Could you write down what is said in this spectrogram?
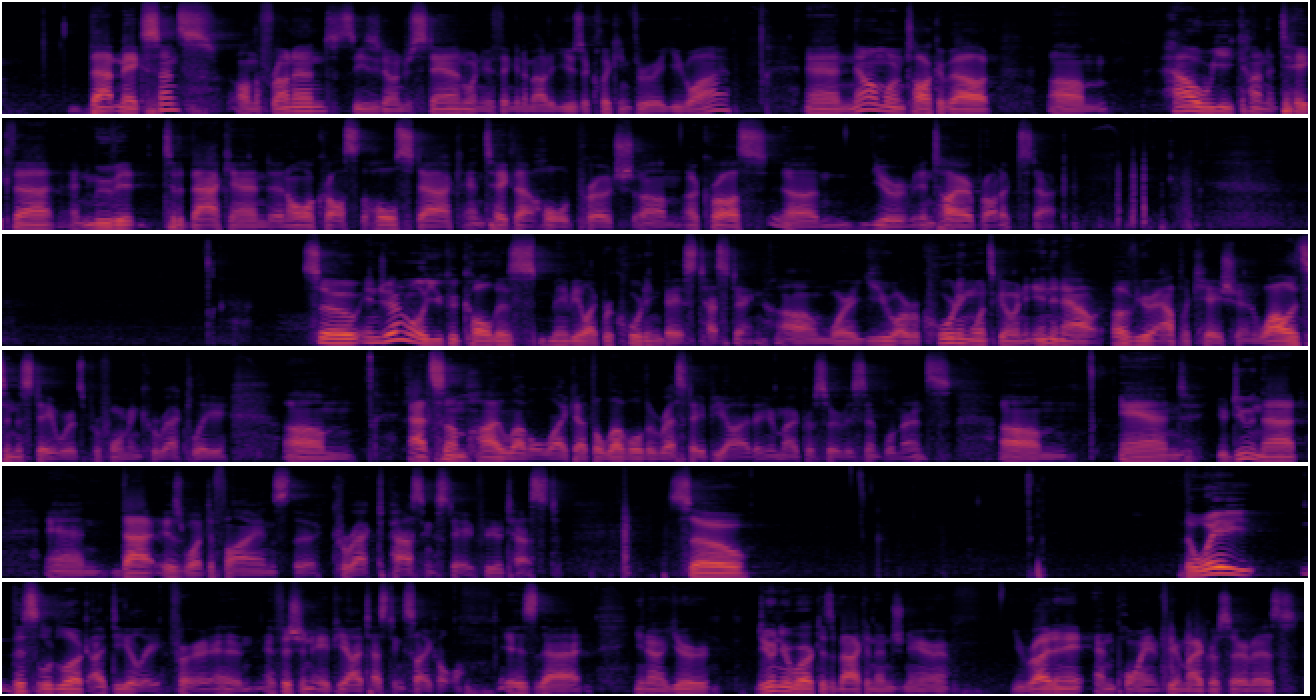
that makes sense on the front end. It's easy to understand when you're thinking about a user clicking through a UI. And now I'm going to talk about um, how we kind of take that and move it to the back end and all across the whole stack and take that whole approach um, across um, your entire product stack. So in general, you could call this maybe like recording-based testing, um, where you are recording what's going in and out of your application while it's in the state where it's performing correctly um, at some high level, like at the level of the REST API that your microservice implements. Um, and you're doing that, and that is what defines the correct passing state for your test. So the way this would look ideally for an efficient API testing cycle is that you know you're doing your work as a backend engineer, you write an endpoint for your microservice,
